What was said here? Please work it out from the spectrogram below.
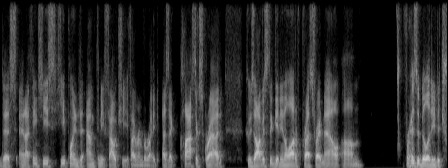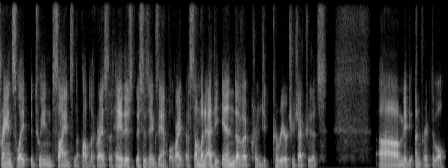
this, and I think he's he pointed to Anthony Fauci, if I remember right, as a classics grad who's obviously getting a lot of press right now um, for his ability to translate between science and the public, right? So, hey, this this is an example, right, of someone at the end of a career trajectory that's uh, maybe unpredictable.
